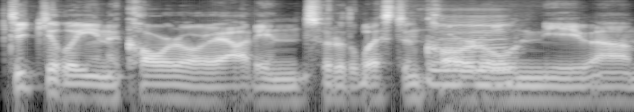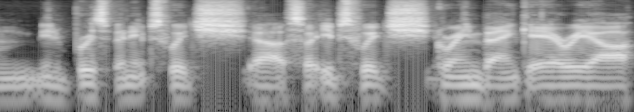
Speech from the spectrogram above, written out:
particularly in a corridor out in sort of the western corridor near um, in Brisbane, Ipswich, uh, so Ipswich, Greenbank area,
